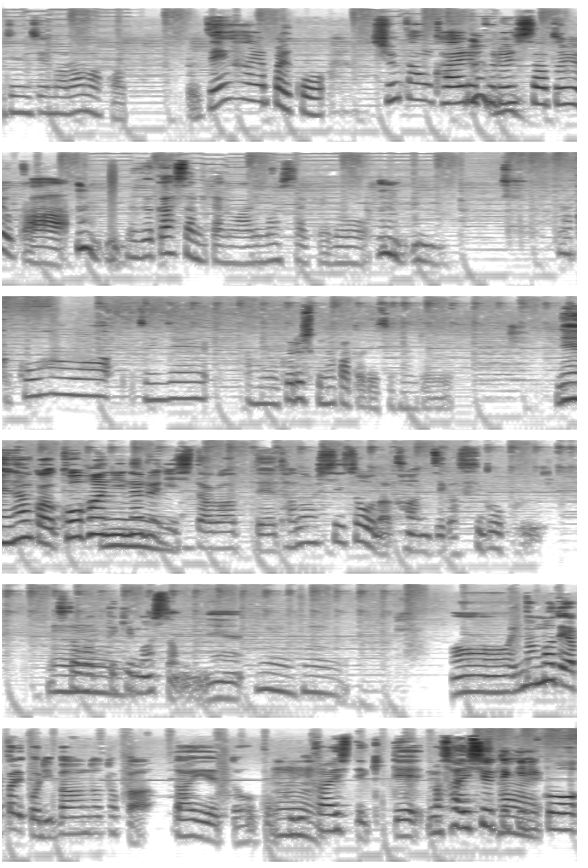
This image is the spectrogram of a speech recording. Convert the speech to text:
全然ならなかった。前半やっぱりこう習慣を変える苦しさというか、うんうん。難しさみたいなのはありましたけどうんうん。なんか後半は全然あの苦しくなかったです本当に。ねえなんか後半になるに従って楽しそうな感じがすごく伝わってきましたもんね。うんうん。ああ今までやっぱりこうリバウンドとかダイエットをこう繰り返してきて、まあ、最終的にこう、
